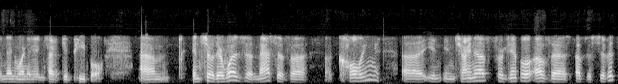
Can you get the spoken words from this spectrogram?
and then when it infected people. Um, and so there was a massive uh, culling uh, in, in China, for example, of the, of the civets.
